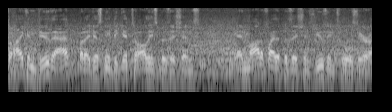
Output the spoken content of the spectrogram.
So I can do that, but I just need to get to all these positions and modify the positions using tool zero.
